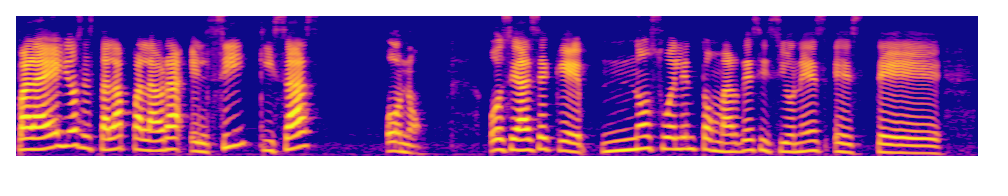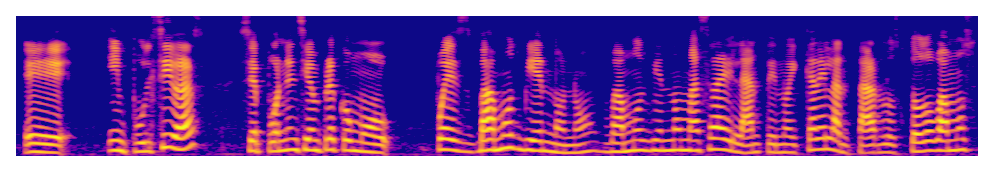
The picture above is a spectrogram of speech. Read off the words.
Para ellos está la palabra el sí, quizás o no. O sea, hace que no suelen tomar decisiones este, eh, impulsivas, se ponen siempre como, pues vamos viendo, ¿no? Vamos viendo más adelante, no hay que adelantarlos, todo vamos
